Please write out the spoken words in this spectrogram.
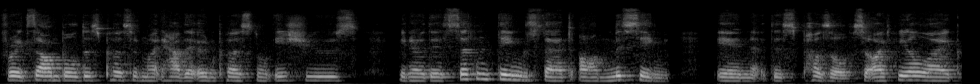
For example, this person might have their own personal issues. You know, there's certain things that are missing in this puzzle. So I feel like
